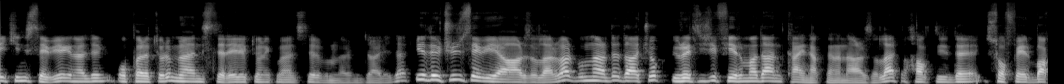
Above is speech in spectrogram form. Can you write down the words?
ikinci seviye genelde operatörün mühendisleri, elektronik mühendisleri bunlara müdahale eder. Bir de üçüncü seviye arızalar var. Bunlar da daha çok üretici firmadan kaynaklanan arızalar. Halk dilinde software bug,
